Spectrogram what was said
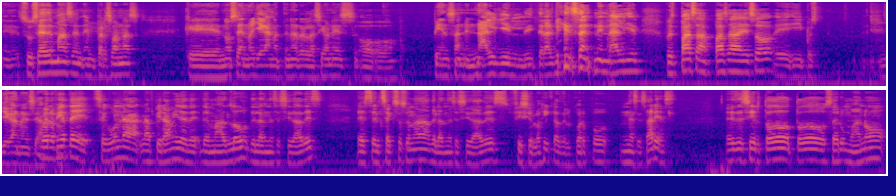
eh, sucede más en, en personas que no sé, no llegan a tener relaciones o, o piensan en alguien, literal piensan en alguien, pues pasa, pasa eso eh, y pues llegan a ese Bueno, acto. fíjate, según la, la pirámide de, de Maslow de las necesidades, este, el sexo es una de las necesidades fisiológicas del cuerpo necesarias. Es decir, todo, todo ser humano,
